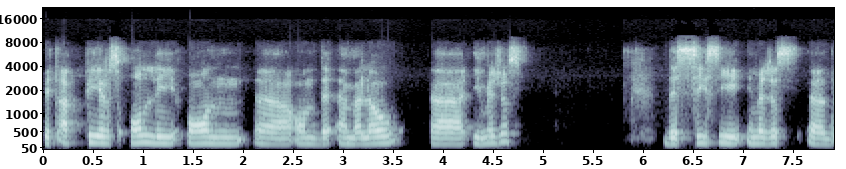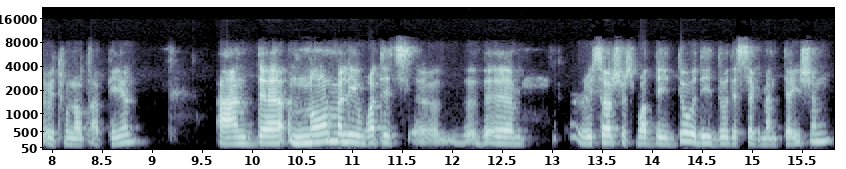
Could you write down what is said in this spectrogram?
It appears only on uh, on the MLO uh, images. The CC images, uh, it will not appear. And uh, normally, what it's uh, the, the researchers what they do, they do the segmentation.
